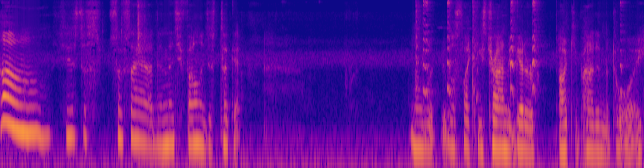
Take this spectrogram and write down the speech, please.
oh, she was just so sad and then she finally just took it. It looks like he's trying to get her occupied in the toy.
